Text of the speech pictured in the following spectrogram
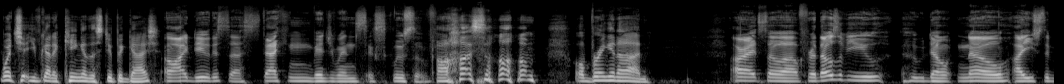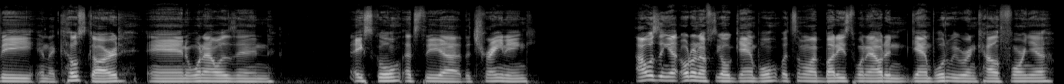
What you- you've got a king of the stupid guys? Oh, I do. This is a Stacking Benjamins exclusive. Awesome. well, bring it on. All right, so uh, for those of you who don't know, I used to be in the Coast Guard, and when I was in A school, that's the uh, the training. I wasn't yet old enough to go gamble, but some of my buddies went out and gambled. We were in California.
